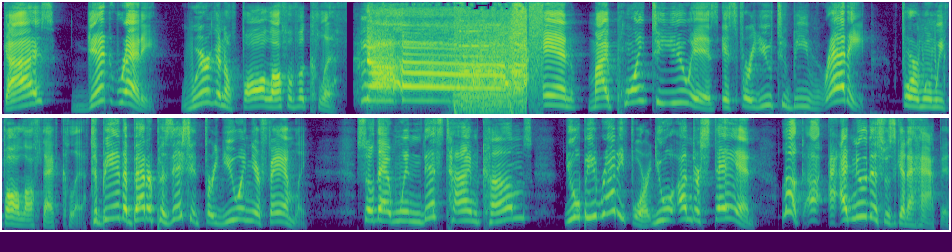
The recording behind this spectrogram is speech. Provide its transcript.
Guys, get ready. we're going to fall off of a cliff. No! And my point to you is is for you to be ready for when we fall off that cliff. To be in a better position for you and your family. So that when this time comes, you'll be ready for it. You will understand. Look, I, I knew this was going to happen.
